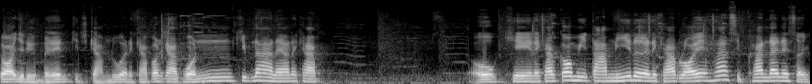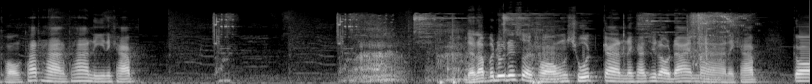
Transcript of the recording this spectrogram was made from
ก็อย่าลืมไปเล่นกิจกรรมด้วยนะครับประกาศผลคลิปหน้าแล้วนะครับโอเคนะครับก็มีตามนี้เลยนะครับ150 ขั้นได้ในส่วนของท่าทางท่านี้นะครับ เดี๋ยวเราไปดูในส่วนของชุดกันนะครับที่เราได้มานะครับ ก็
